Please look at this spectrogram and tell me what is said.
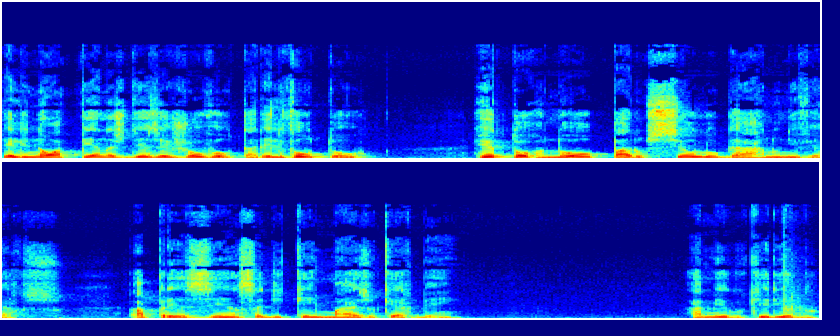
Ele não apenas desejou voltar, ele voltou. Retornou para o seu lugar no universo, a presença de quem mais o quer bem. Amigo querido,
